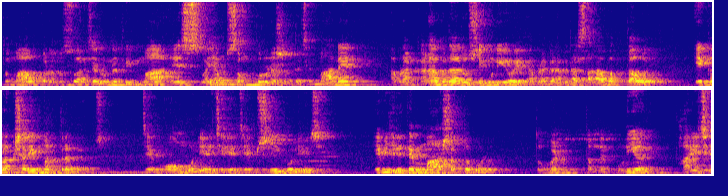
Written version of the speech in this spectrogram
તો મા ઉપર અનુસ્વાર જરૂર નથી. મા એ સ્વયં સંપૂર્ણ શબ્દ છે. માને આપણા ઘણા બધા ઋષિ મુનિઓએ આપણા ઘણા બધા સારા વક્તાઓએ એકાક્ષરી મંત્ર કહ્યો છે. જેમ ઓમ બોલીએ છીએ, જેમ શ્રી બોલીએ છીએ. એવી જ રીતે મા શબ્દ બોલો તો પણ તમને પુણ્ય થાય છે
